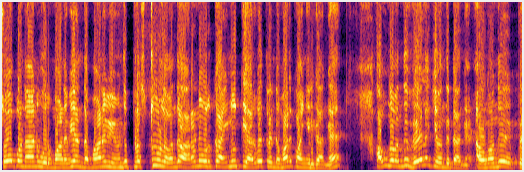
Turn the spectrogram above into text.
சோபனான்னு ஒரு மாணவி அந்த மாணவி வந்து பிளஸ் டூவில் வந்து அறநூறுக்கு ஐநூற்றி அறுபத்தி ரெண்டு மார்க் வாங்கியிருக்காங்க. அவங்க வந்து வேலைக்கு வந்துட்டாங்க. அவங்க வந்து இப்போ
